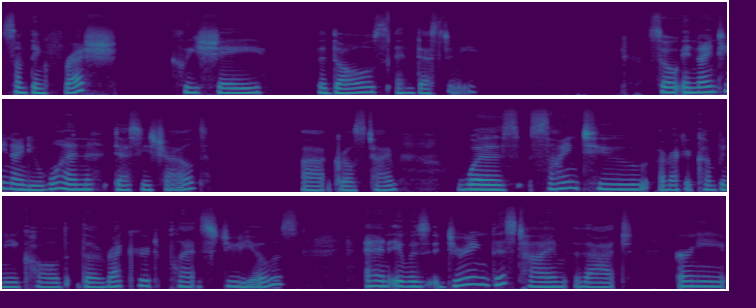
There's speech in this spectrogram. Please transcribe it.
Something Fresh, Cliche, The Dolls, and Destiny. So in 1991, Destiny's Child, uh, Girls Tyme, was signed to a record company called the Record Plant Studios. And it was during this time that Arne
